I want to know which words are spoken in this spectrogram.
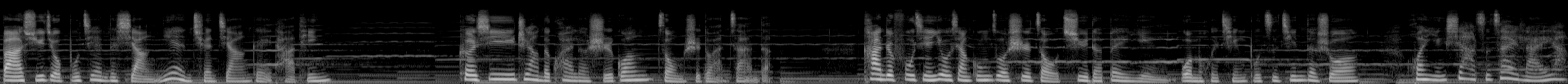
把许久不见的想念全讲给他听。可惜，这样的快乐时光总是短暂的。看着父亲又向工作室走去的背影，我们会情不自禁地说：“欢迎下次再来呀。”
